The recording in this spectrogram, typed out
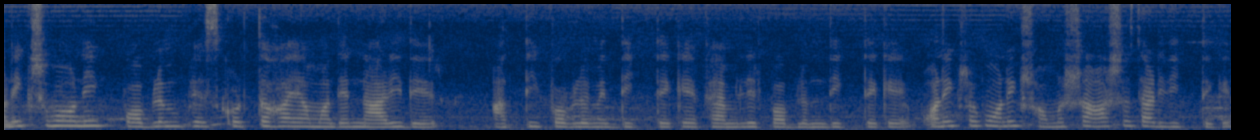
অনেক সময় অনেক প্রবলেম ফেস করতে হয় আমাদের নারীদের, আর্থিক প্রবলেমের দিক থেকে ফ্যামিলির প্রবলেম দিক থেকে, অনেক রকম অনেক সমস্যা আসে চারিদিক থেকে।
